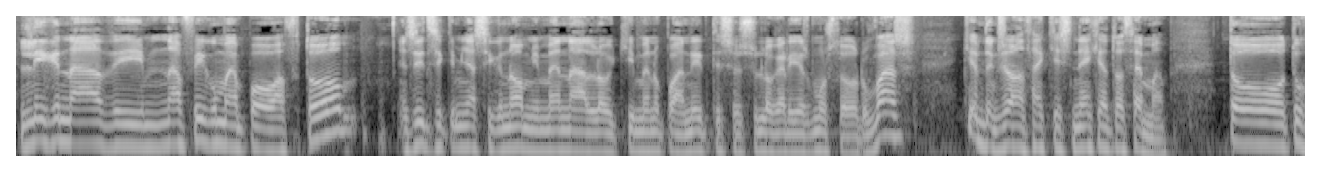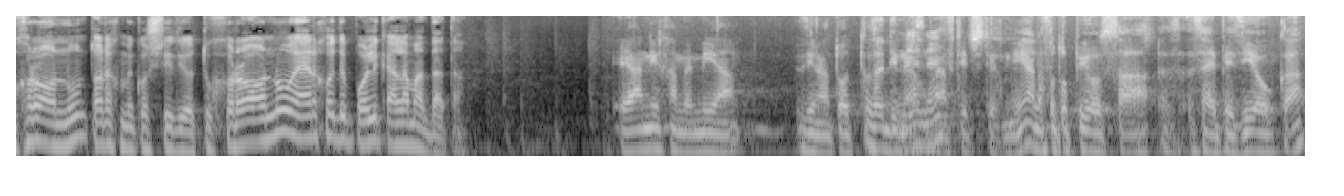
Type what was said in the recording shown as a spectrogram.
Λιγνάδη. Να φύγουμε από αυτό. Ζήτησε και μια συγγνώμη με ένα άλλο κείμενο που ανήρτησε στους λογαριασμούς στο Ρουβάς και δεν ξέρω αν θα έχει και συνέχεια το θέμα. Το, του χρόνου, τώρα έχουμε 22, του χρόνου έρχονται πολύ καλά μαντάτα. Εάν είχαμε μία δυνατότητα, δεν την Ναι, έχουμε ναι. αυτή τη στιγμή, αλλά αυτό το οποίο θα, θα επιδίωκα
